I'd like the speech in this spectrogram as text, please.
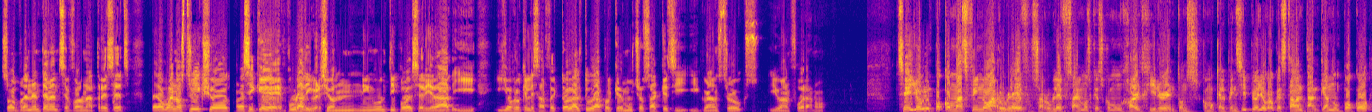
Sorprendentemente se fueron a tres sets, pero bueno, trick shot, ahora sí que pura diversión, ningún tipo de seriedad y, yo creo que les afectó la altura porque muchos saques y, y ground strokes iban fuera, ¿no? Sí, yo vi un poco más fino a Rublev. O sea, Rublev sabemos que es como un hard hitter. Entonces, como que al principio yo creo que estaban tanteando un poco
